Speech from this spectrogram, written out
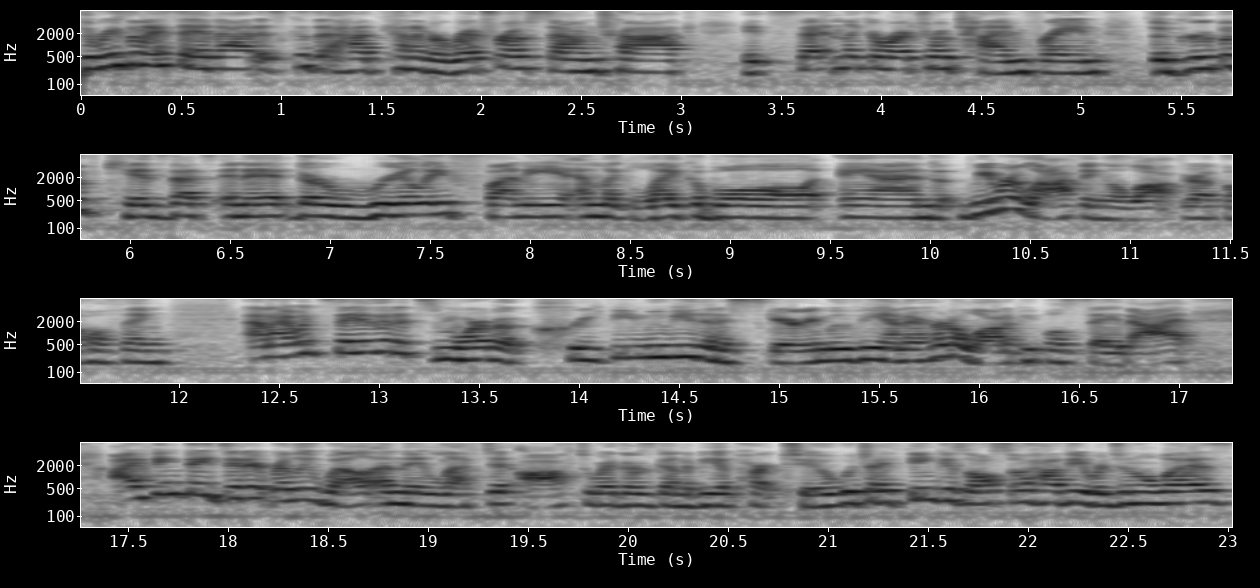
The reason I say that is because it had kind of a retro soundtrack. It's set in like a retro time frame. The group of kids that's in it, they're really funny and like likable and we were laughing a lot throughout the whole thing. And I would say that it's more of a creepy movie than a scary movie, and I heard a lot of people say that. I think they did it really well and they left it off to where there's gonna be a part two, which I think is also how the original was.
